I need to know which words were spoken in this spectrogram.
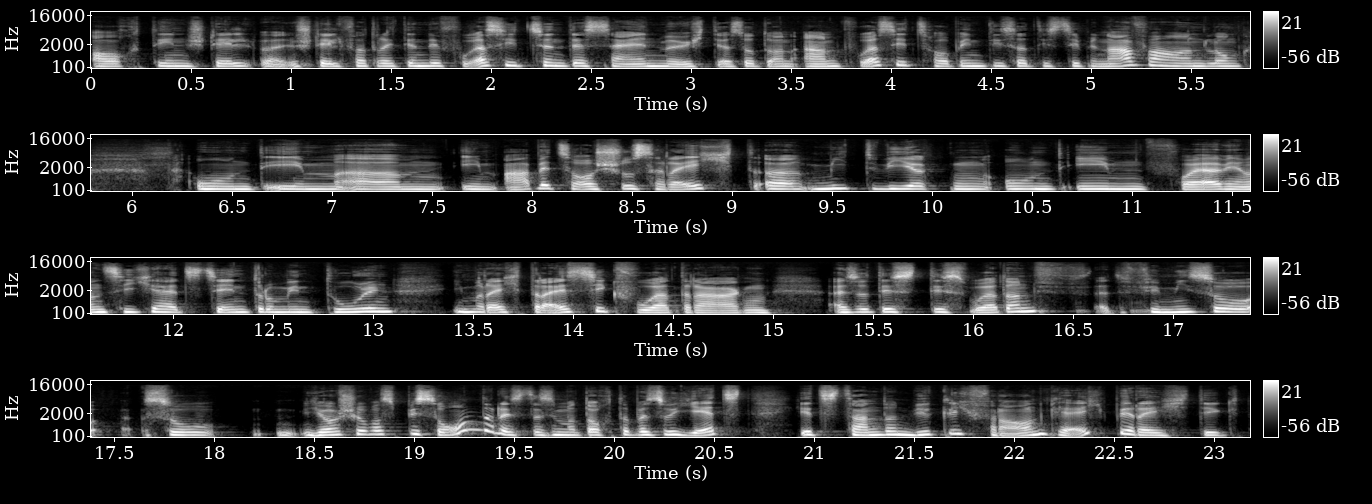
auch den Stell, äh, stellvertretende Vorsitzende sein möchte, also dann einen Vorsitz habe in dieser Disziplinarverhandlung und im, ähm, im Arbeitsausschuss Recht äh, mitwirken und im Feuerwehr- und Sicherheitszentrum in Tulln im Recht 30 vortragen. Also das, das war dann für mich so, so ja schon was Besonderes, dass ich mir dachte, aber so jetzt, jetzt sind dann wirklich Frauen gleichberechtigt.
